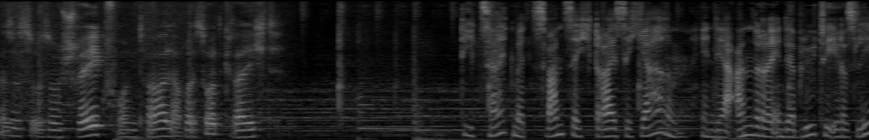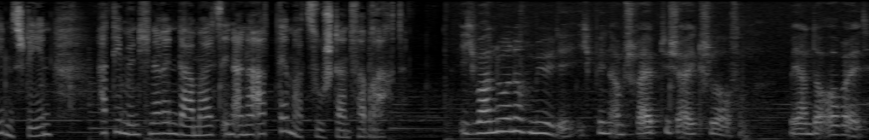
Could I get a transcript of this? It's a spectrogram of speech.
Also so, so schräg frontal, aber es hat gereicht. Die Zeit mit 20, 30 Jahren, in der andere in der Blüte ihres Lebens stehen, hat die Münchnerin damals in einer Art Dämmerzustand verbracht. Ich war nur noch müde. Ich bin am Schreibtisch eingeschlafen, während der Arbeit.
